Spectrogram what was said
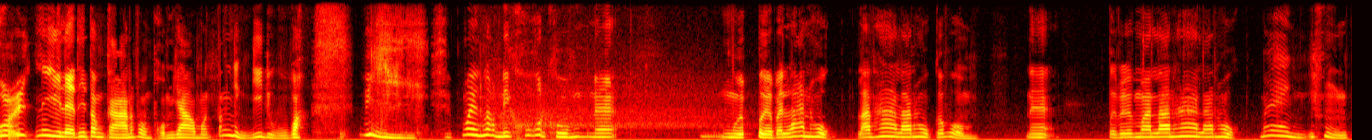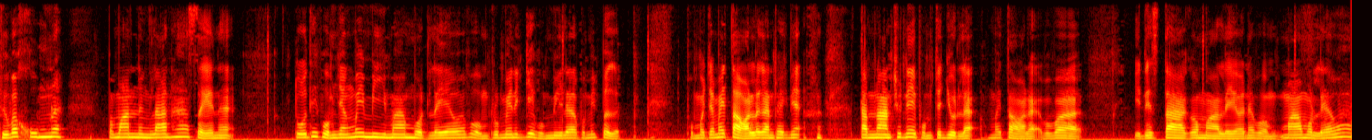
วยนี่แหละที่ต้องการนะผมผมยาวมันต้องอย่างนี้ดูวะวิ่ไม่งรอบนี้โคตรคุ้มนะเหมือนเปิดไปล้านหกล้านห้าล้านหกครับผม นะเปิดไปประมาณล้านห้าล้านหกแม่งถือว่าคุ้มนะ ประมาณหนึ่งล้านห้าแสนนะตัวที่ผมยังไม่มีมาหมดแล้วครับผมรูเมนิเก้ผมมีแล้วผมไม่เปิด ผมจะไม่ต่อแล้วกันเพลงเนี้ยตำนานชุดนี้ผมจะหยุดแล้วไม่ต่อแล้วเพราะว่าอินเนสตาก็มาแล้วนะผมมาหมดแล้วว่า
